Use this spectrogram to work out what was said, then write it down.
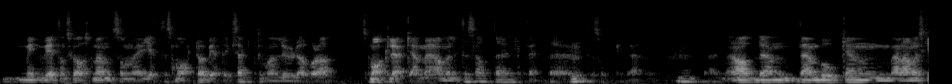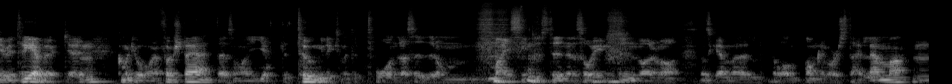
det är vetenskapsmän som är jättesmarta och vet exakt hur man lurar våra smaklökar med ja, men lite salt där, lite fett där, Mm. lite socker där. Mm. Men ja, den, den boken, eller han har skrivit tre böcker, Mm. kommer inte ihåg vad den första hette som var jättetung, liksom typ 200 sidor om majsindustrin eller sojaindustrin vad det var. Sen skrev väl Omnivore's Dilemma. Mm.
